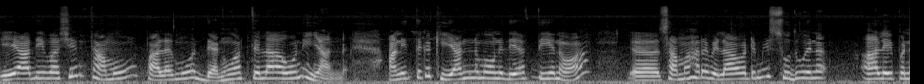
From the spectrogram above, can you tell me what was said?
ඒ ආදී වශයෙන් තමුන් පළමුව දැනුවත් වෙලා ඕනේ යන්න. අනිත් එක කියන්න ඕන දෙයක් තියෙනවා. අ, සමහර වෙලාවට මේ සුදු වෙන ආලේපන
